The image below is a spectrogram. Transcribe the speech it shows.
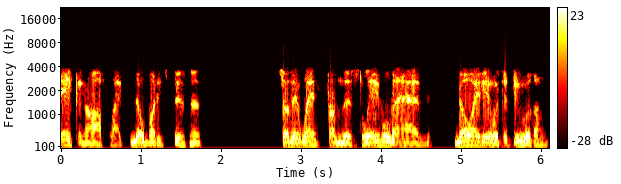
taking off like nobody's business. So they went from this label that had no idea what to do with them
